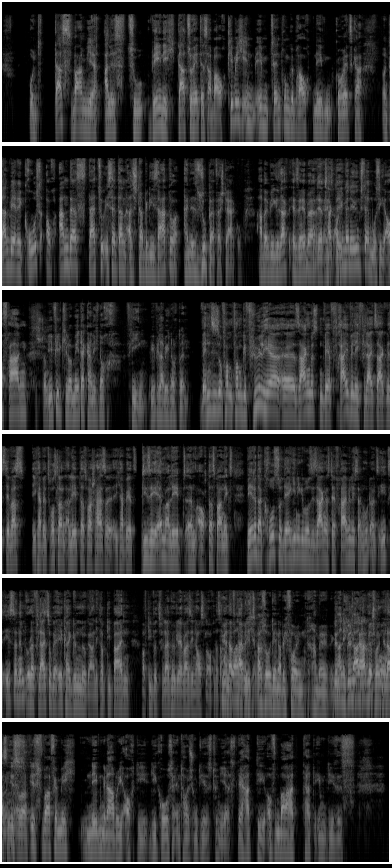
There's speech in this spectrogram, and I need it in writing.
Und das war mir alles zu wenig. Dazu hätte es aber auch Kimmich in, im Zentrum gebraucht, neben Goretzka. Und dann wäre Groß auch anders. Dazu ist er dann als Stabilisator eine super Verstärkung. Aber wie gesagt, er selber ja, der er ist auch nicht mehr der Jüngste, muss ich auch fragen, wie viel Kilometer kann ich noch fliegen? Wie viel habe ich noch drin? Wenn Sie so vom, vom Gefühl her äh, sagen müssten, wer freiwillig vielleicht sagt, wisst ihr was, ich habe jetzt Russland erlebt, das war scheiße, ich habe jetzt diese EM erlebt, ähm, auch das war nix. Wäre da Kroos so derjenige, wo Sie sagen, dass der freiwillig seinen Hut als Ester nimmt oder vielleicht sogar Ilkay Gündogan? Ich glaube, die beiden, auf die wird es vielleicht möglicherweise hinauslaufen, dass Gündogan einer freiwillig... Ich, ach so, den habe ich vorhin, haben wir Gün, gar nicht, Gündogan gar nicht haben wir vorhin gelassen. Ist, aber ist, war für mich neben Gnabry auch die, die große Enttäuschung dieses Turniers. Der hat die, offenbar hat, hat ihm dieses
